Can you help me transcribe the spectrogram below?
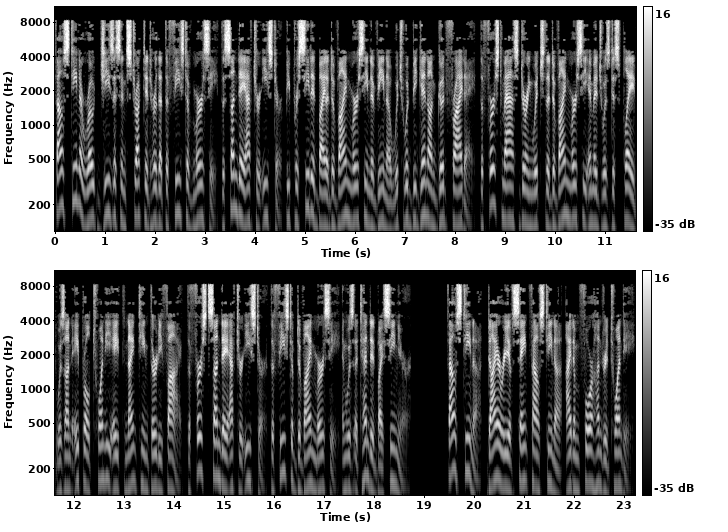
Faustina wrote Jesus instructed her that the Feast of Mercy the Sunday after Easter be preceded by a Divine Mercy Novena which would begin on Good Friday. The first Mass during which the Divine Mercy image was displayed was on April 28, 1935, the first Sunday after Easter the Feast of Divine Mercy and was attended by Sr. Faustina, Diary of Saint Faustina, item 420.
